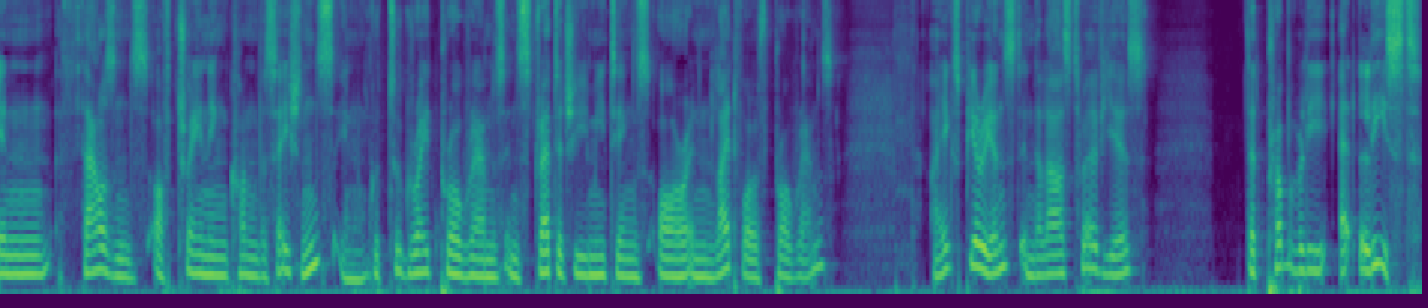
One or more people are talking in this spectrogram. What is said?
in thousands of training conversations, in good to great programs, in strategy meetings, or in Leitwolf programs, I experienced in the last 12 years that probably at least,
